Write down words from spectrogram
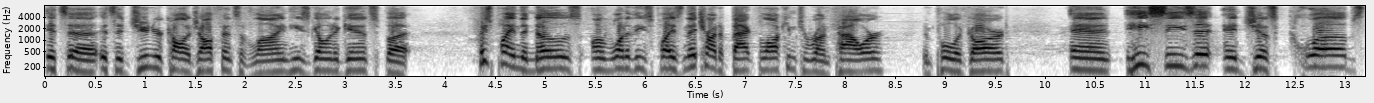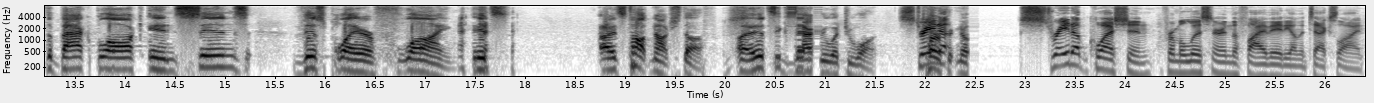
it's a it's a junior college offensive line he's going against, but he's playing the nose on one of these plays, and they try to back block him to run power and pull a guard and he sees it and just clubs the back block and sends this player flying. It's uh, it's top notch stuff. Uh, it's exactly what you want. Straight Perfect. up, no. straight up question from a listener in the 580 on the text line:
